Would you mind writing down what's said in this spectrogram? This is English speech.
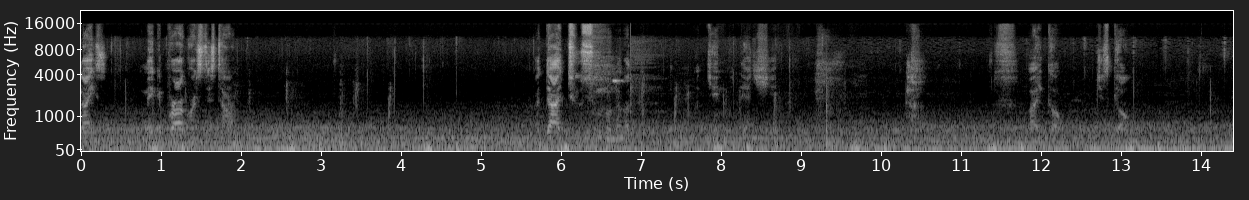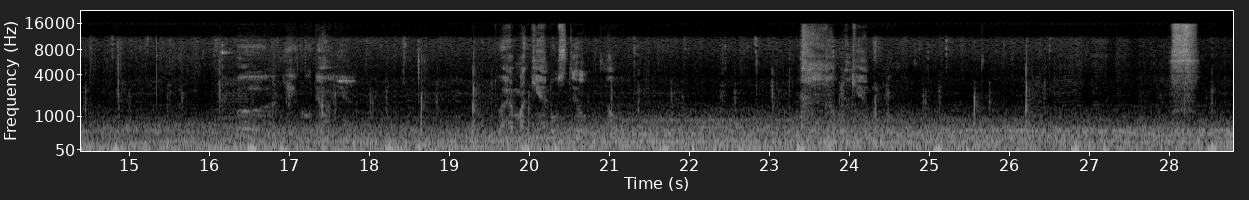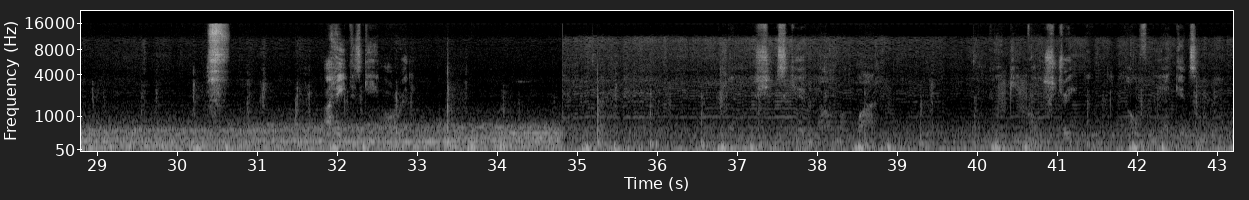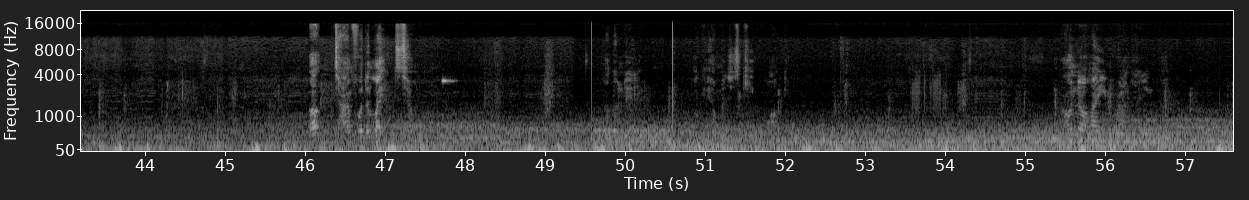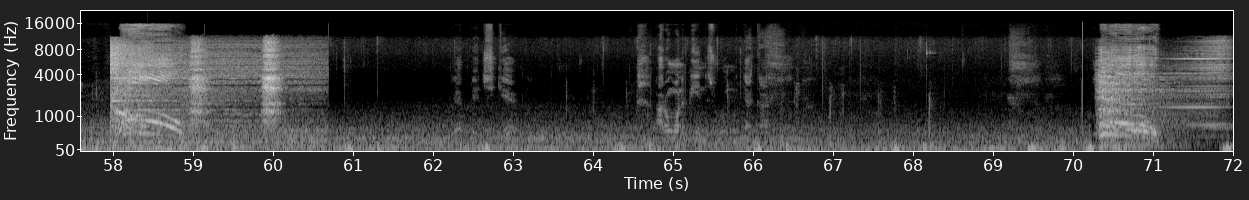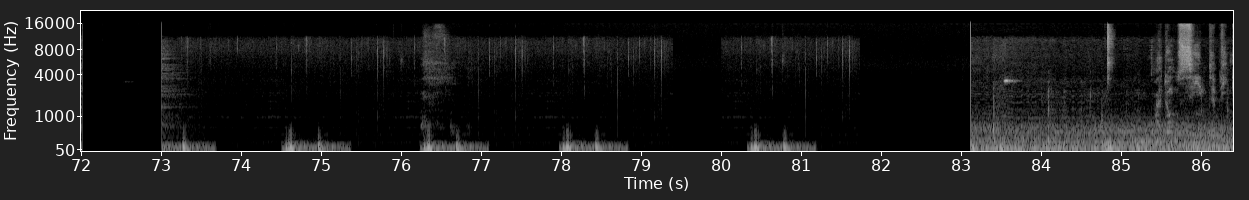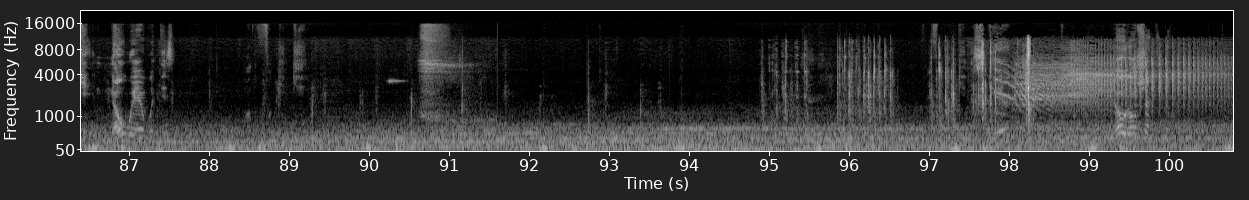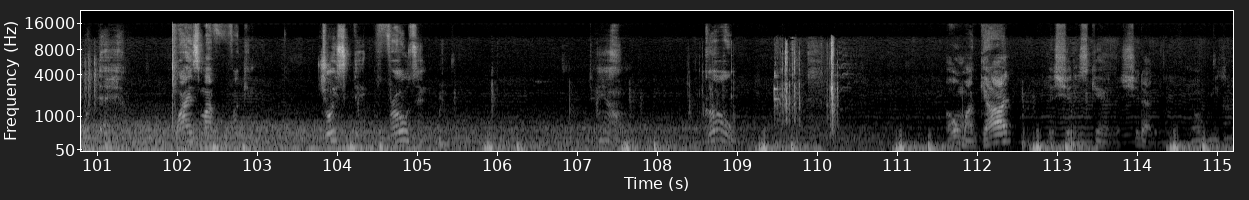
Nice. Making progress this time. I died too soon on the other. Again with that shit. Alright, go. Just go. Uh, yeah, go down here. Do I have my candle still? No. I don't have my candle. I hate this game already. That shit scared me. I don't know why. I'm gonna keep going straight. Hopefully I get somewhere. Up, time for the light to turn on. I go there. Okay, I'm gonna just keep walking. I don't know how you run. How you run? Oh! That bitch scared me. I don't want to be in this room with that guy. To be getting nowhere with this motherfucking game. Getting scared? No, don't shut the door. What the hell? Why is my fucking joystick frozen? Damn. Go. Oh my god. This shit is scaring the shit out of me. No reason.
